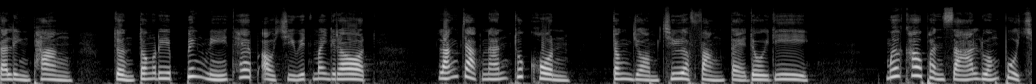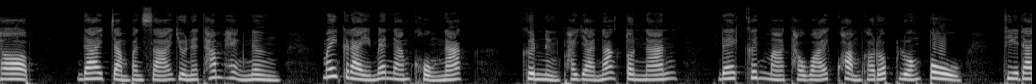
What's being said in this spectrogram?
ตะลิ่งพัง จนต้องรีบวิ่งหนีแทบเอาชีวิตไม่รอด หลังจากนั้นทุกคนต้องยอมเชื่อฟังแต่โดยดี เมื่อเข้าพรรษาหลวงปู่ชอบ ได้จำพรรษาอยู่ในถ้ำแห่งหนึ่ง ไม่ไกลแม่น้ำโขงนัก คืนหนึ่งพญานาคตนนั้น ได้ขึ้นมาถวายความเคารพหลวงปู่ ที่ได้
